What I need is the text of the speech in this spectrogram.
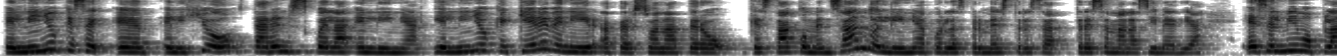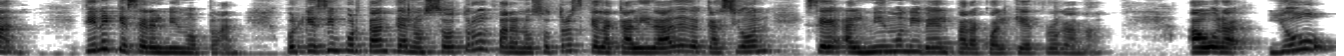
el niño que se eh, eligió estar en escuela en línea y el niño que quiere venir a persona pero que está comenzando en línea por las primeras tres, tres semanas y media, es el mismo plan. Tiene que ser el mismo plan, porque es importante nosotros, para nosotros, que la calidad de educación sea al mismo nivel para cualquier programa. Ahora, yo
